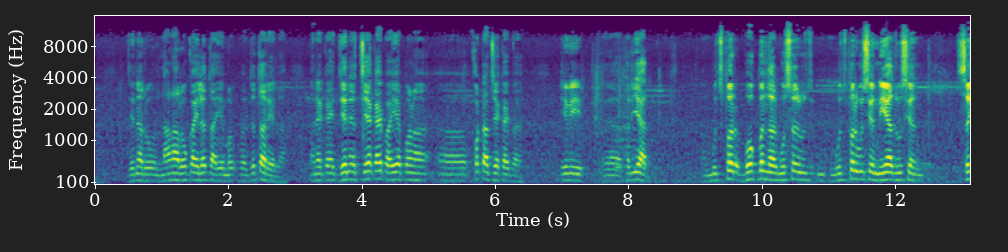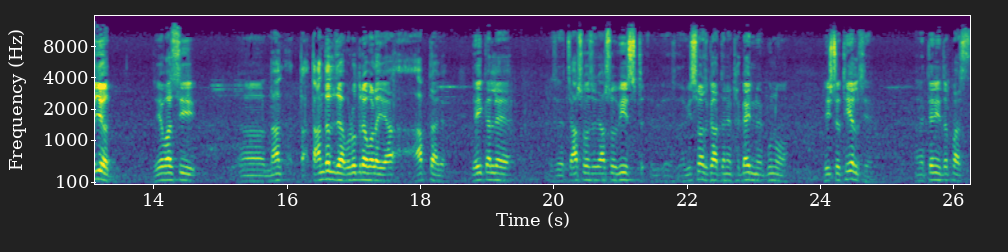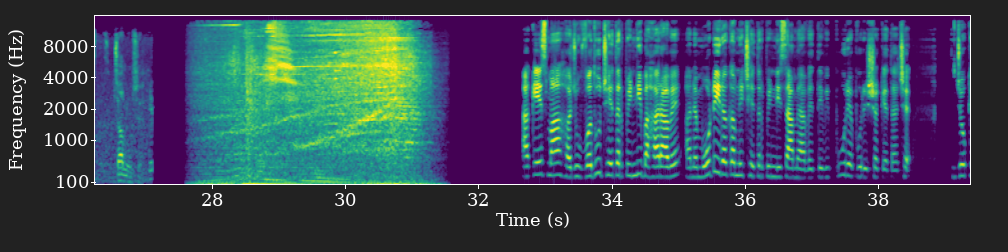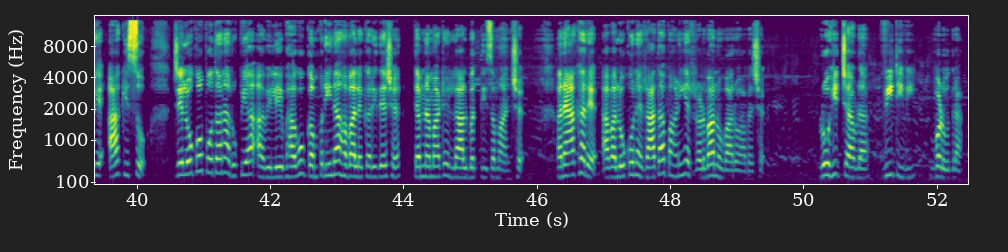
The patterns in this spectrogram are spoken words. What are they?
જેના નાણાં રોકાયેલ હતા એ જતા રહેલા. અને કંઈ જેને ચેક આપ્યા એ પણ ખોટા ચેક આપ્યા. એવી ફરિયાદ. મુજફર ભોગ બંધાર મુસર મુજફર હુસેન, નિયાઝ હુસેન સૈયદ રહેવાસી તાંદલજા વડોદરાવાળાએ આપતા ગઈકાલે ચારસો ચારસો વીસ વિશ્વાસઘાત અને ઠગાઈનો ગુનો રજિસ્ટર થયેલ છે અને તેની તપાસ ચાલુ છે. આ કેસમાં હજુ વધુ છેતરપિંડી બહાર આવે અને મોટી રકમની છેતરપિંડી સામે આવે તેવી પૂરેપૂરી શક્યતા છે. જો કે આ કિસ્સો, જે લોકો પોતાના રૂપિયા આવી લેભાગુ કંપનીના હવાલે કરી દે છે, તેમના માટે લાલબત્તી સમાન છે. અને આખરે આવા લોકોને રાતા પાણીએ રડવાનો વારો આવે છે. રોહિત ચાવડા વીટીવી વડોદરા.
